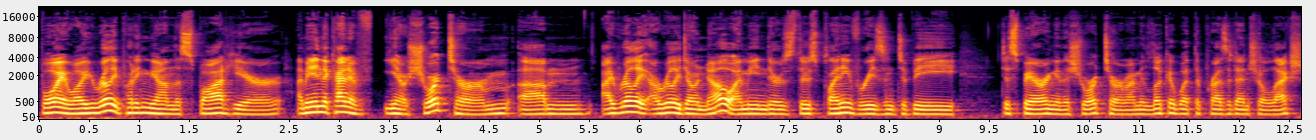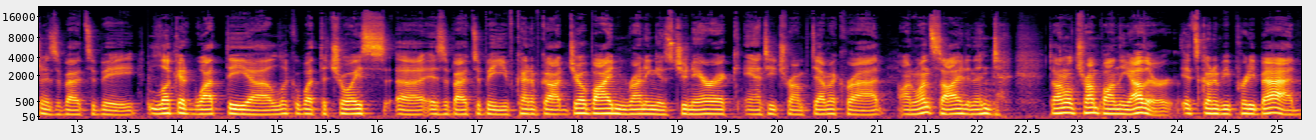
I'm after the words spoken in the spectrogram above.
boy, well, you're really putting me on the spot here. I mean, in the kind of you know short term, um, I really, I really don't know. I mean, there's there's plenty of reason to be despairing in the short term. I mean, look at what the presidential election is about to be. Look at what the uh, look at what the choice uh, is about to be. You've kind of got Joe Biden running as generic anti-Trump Democrat on one side, and then Donald Trump on the other, it's going to be pretty bad.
